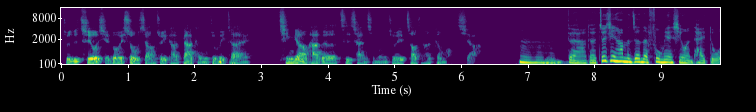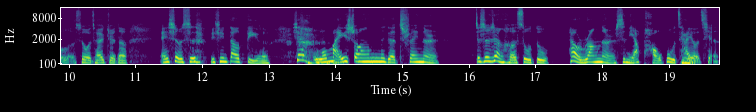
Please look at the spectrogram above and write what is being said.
就是持有鞋都会受伤，所以它大家可能就会在清掉它的资产什么，就会造成它更往下。嗯嗯嗯，对啊，对，最近他们真的负面新闻太多了，所以我才会觉得。哎，是不是 已经到底了？现在我买一双那个 trainer，就是任何速度，还有 runner 是你要跑步才有钱，嗯、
